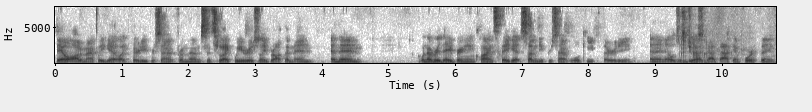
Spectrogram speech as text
they'll automatically get like 30% from them since like we originally brought them in. And then whenever they bring in clients, they get 70%, we'll keep 30. And then it'll just do like that back and forth thing.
